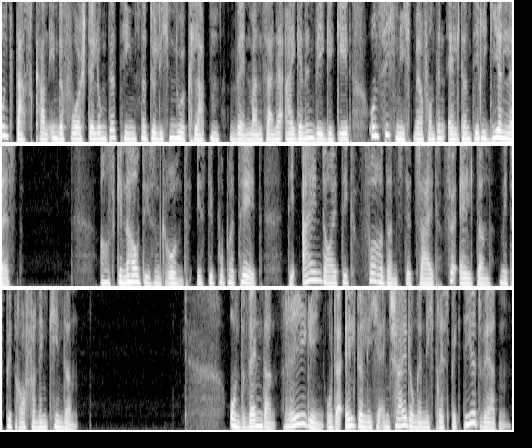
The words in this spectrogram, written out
Und das kann in der Vorstellung der Teens natürlich nur klappen, wenn man seine eigenen Wege geht und sich nicht mehr von den Eltern dirigieren lässt. Aus genau diesem Grund ist die Pubertät die eindeutig forderndste Zeit für Eltern mit betroffenen Kindern. Und wenn dann Regeln oder elterliche Entscheidungen nicht respektiert werden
